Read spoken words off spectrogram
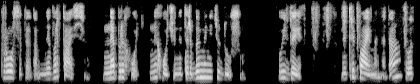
просите там, не вертайся, не приходь, не хочу, не терби мені цю душу. Уйди, не тріпай мене, да? От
